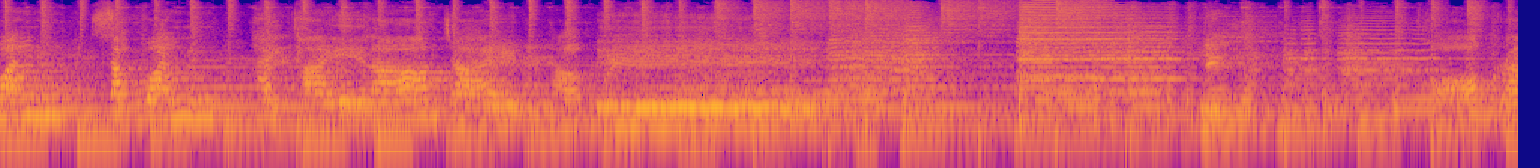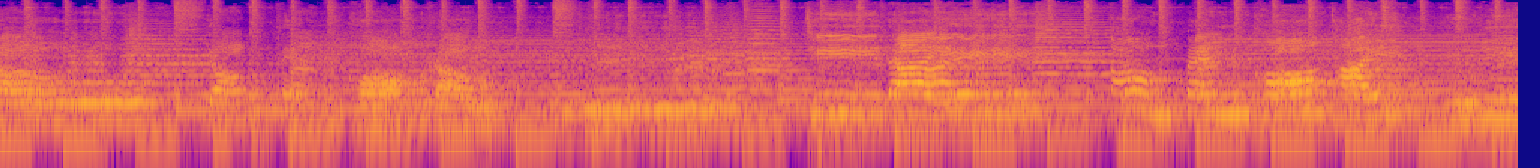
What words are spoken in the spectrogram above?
วันสักวันให้ไทยล้างใจเอาปลี ของไทยอยู่ดี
